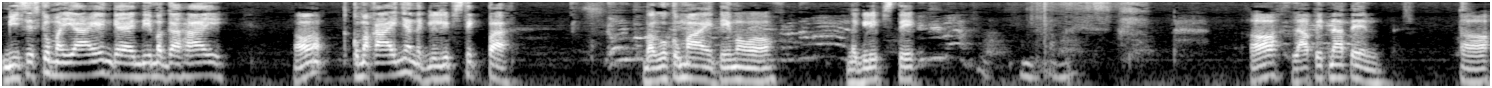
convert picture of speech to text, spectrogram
Misis ko mahihain kaya hindi mag-hi. Oh, kumakain yan, nagli-lipstick pa. Bago kumain, tingin mo oh. Nag-lipstick. Oh, lapit natin. Oh.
